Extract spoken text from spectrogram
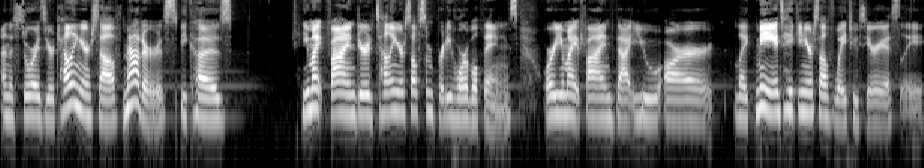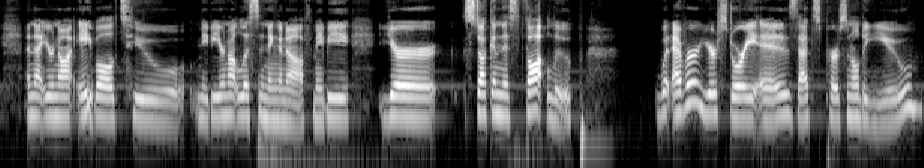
and the stories you're telling yourself matters because you might find you're telling yourself some pretty horrible things or you might find that you are like me taking yourself way too seriously and that you're not able to maybe you're not listening enough maybe you're stuck in this thought loop whatever your story is that's personal to you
